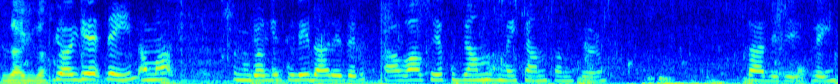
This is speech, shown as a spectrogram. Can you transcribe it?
Güzel güzel. Gölge değil ama şunun gölgesiyle idare ederiz. Kahvaltı yapacağımız mekanı tanıtıyorum. Sadece izleyin.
